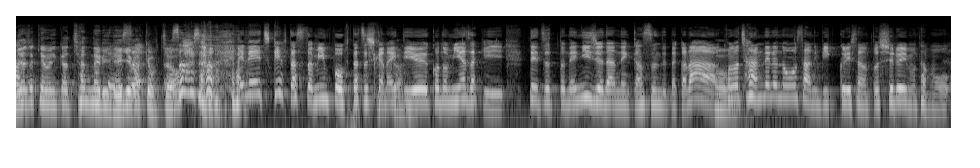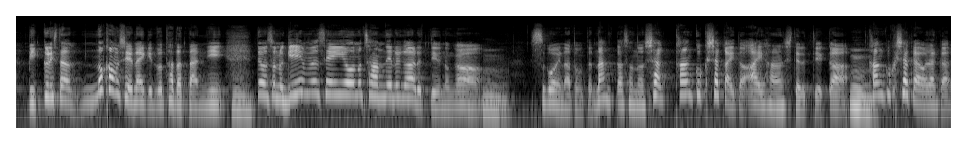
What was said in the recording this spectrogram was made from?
宮崎アメリカチャンネルレゲエバ局そうそう。NHK2 つと民放2つしかないっていう、この宮崎でずっとね、二十何年間住んでたから、このチャンネルの多さにびっくりしたのと、種類も多分びっくりしたのかもしれないけど、ただ単に。でもそのゲーム専用のチャンネルがあるっていうのが、すごいなと思った。なんかその、韓国社会と相反してるっていうか、韓国社会はなんか、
